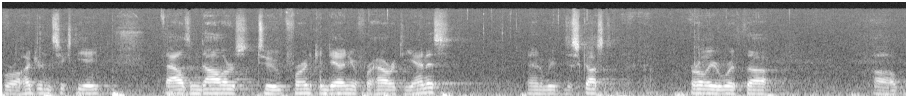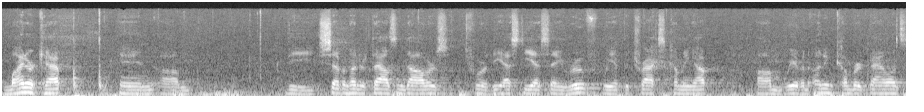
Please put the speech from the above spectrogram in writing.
for $168,000 to Fearn Clendaniel for Howard T. Ennis. And we've discussed earlier with uh, uh, minor cap in um, the $700,000 for the SDSA roof. We have the tracks coming up. Um, We have an unencumbered balance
